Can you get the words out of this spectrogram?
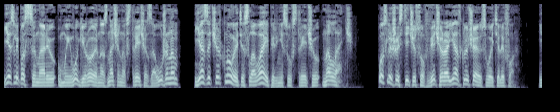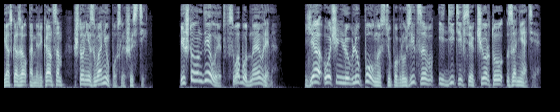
«Если по сценарию у моего героя назначена встреча за ужином, я зачеркну эти слова и перенесу встречу на ланч. После шести часов вечера я отключаю свой телефон. Я сказал американцам, что не звоню после шести. И что он делает в свободное время? Я очень люблю полностью погрузиться в «идите все к черту» занятие.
